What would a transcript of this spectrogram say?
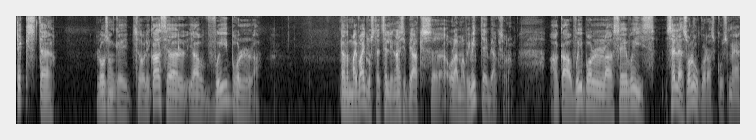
tekste, loosungeid oli ka seal ja võib-olla tähendab, ma ei vaidlusta, et selline asi peaks äh, olema või mitte ei peaks olema, aga võib-olla see võis selles olukorras, kus me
